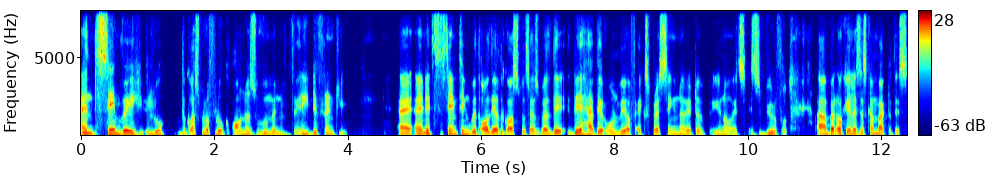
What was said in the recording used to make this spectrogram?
And the same way luke the gospel of luke honors women very differently. And, it's the same thing with all the other gospels as well. They they have their own way of expressing narrative you know it's it's beautiful. Uh, but okay let's just come back to this.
